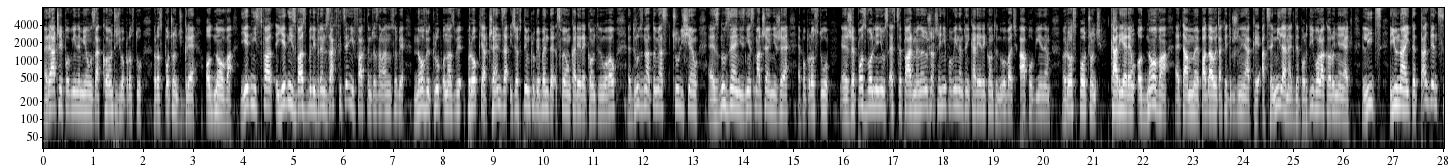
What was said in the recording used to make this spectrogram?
raczej powinienem ją zakończyć, po prostu rozpocząć grę od nowa. Jedni z, jedni z was byli wręcz zachwyceni faktem, że znalazłem sobie nowy klub o nazwie Pro Piacenza i że w tym klubie będę swoją karierę kontynuował. Drudzy natomiast czuli się e, znudzeni, zniesmaczeni, że e, po prostu, e, że po zwolnieniu z FC Parmy, no już raczej nie powinienem tej kariery kontynuować, a powinienem rozpocząć karierę od nowa. Tam padały takie drużyny jak AC Milan, jak Deportivo La Coruña, jak Leeds United, tak więc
